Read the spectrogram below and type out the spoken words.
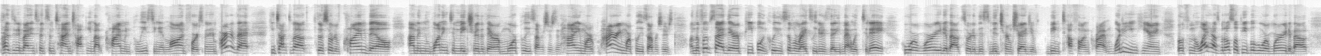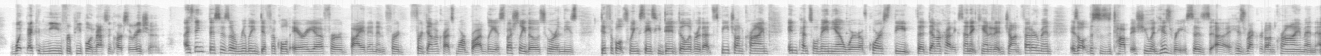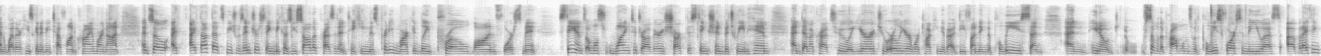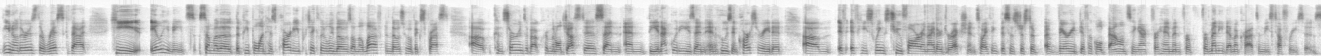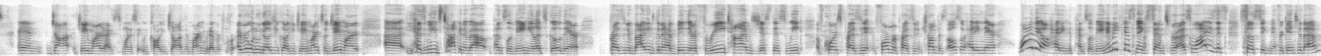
President Biden spent some time talking about crime and policing and law enforcement. And part of that, he talked about the sort of crime bill um, and wanting to make sure that there are more police officers and hiring more, hiring more police officers. On the flip side, there are people, including civil rights leaders that he met with today, who are worried about sort of this midterm strategy of being tough on crime. What are you hearing, both from the White House, but also people who are worried about what that could mean for people in mass incarceration? I think this is a really difficult area for Biden and for, for Democrats more broadly, especially those who are in these difficult swing states. He did deliver that speech on crime in Pennsylvania, where, of course, the, the Democratic Senate candidate, John Fetterman, is all, this is a top issue in his race, is uh, his record on crime and, and whether he's going to be tough on crime or not. And so I, I thought that speech was interesting because you saw the president taking this pretty markedly pro law enforcement stance, almost wanting to draw a very sharp distinction between him and Democrats who a year or two earlier were talking about defunding the police and and you know some of the problems with police force in the U.S. Uh, but I think you know there is the risk that he alienates some of the the people in his party, particularly those on the left and those who have expressed uh, concerns about criminal justice and and the inequities and, and who's incarcerated um, if, if he swings too far in either direction. So I think this is just a, a very difficult balancing act for him and for for many Democrats Democrats in these tough races. And John J. Mart, I just want to say we call you Jonathan Martin, but everyone who knows you calls you J. Mart. So J. Mart, uh, Yasmeen's talking about Pennsylvania. Let's go there. President Biden's going to have been there three times just this week. Of course, President, former President Trump is also heading there. Why are they all heading to Pennsylvania? Make this make sense for us. Why is this so significant to them?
